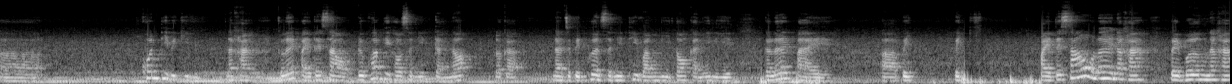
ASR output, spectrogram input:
อ่อ คนที่ไปกินนะคะ ก็เลยไปแต่เช้าด้วยความที่เขาสนิทกันเนาะแล้วก็น่าจะเป็นเพื่อนสนิทที่วังดีต่อกันนี่ดีก็เลยไปไปไปไปแต่เช้าเลยนะคะ ไปเบิ่งนะคะ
